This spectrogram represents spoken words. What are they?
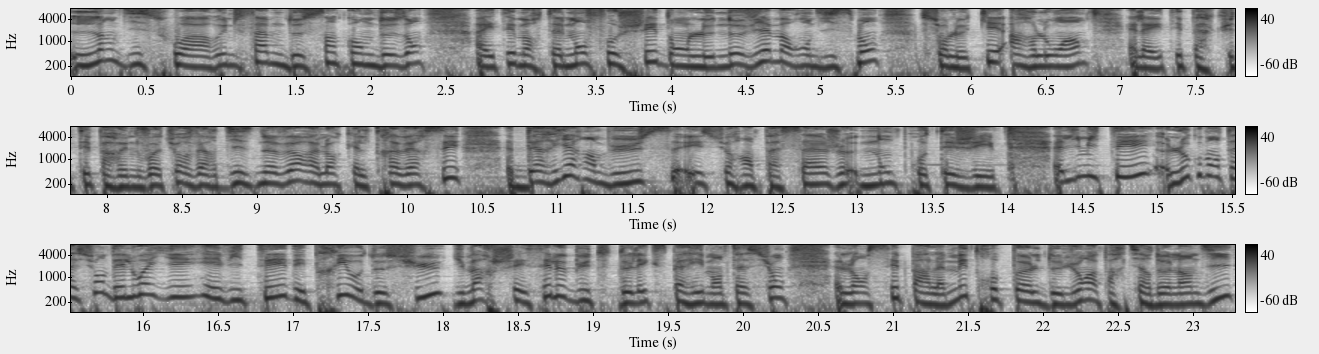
Lundi soir, une femme de 52 ans a été mortellement fauchée dans le 9e arrondissement sur le quai Arloin. Elle a été percutée par une voiture vers 19h alors qu'elle traversait derrière un bus et sur un passage non protégé. Limiter l'augmentation des loyers, éviter des prix au-dessus du marché. C'est le but de l'expérimentation lancée par la métropole de Lyon à partir de lundi.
